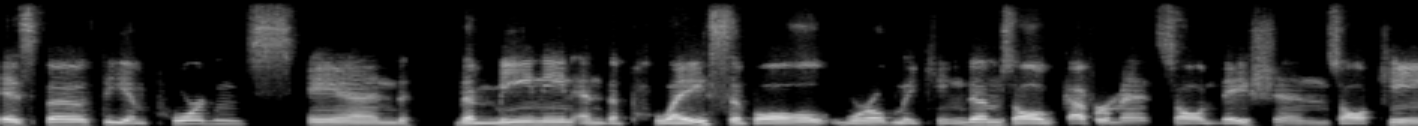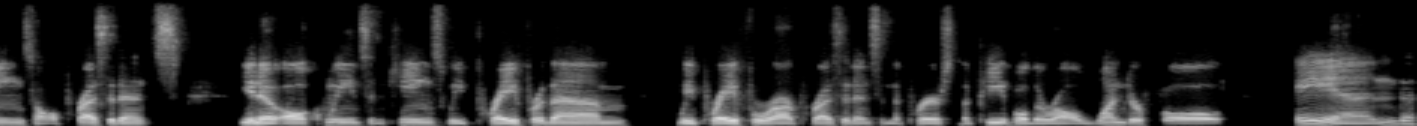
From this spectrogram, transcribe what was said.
is both the importance and the meaning and the place of all worldly kingdoms, all governments, all nations, all kings, all presidents, you know, all queens and kings. We pray for them. We pray for our presidents and the prayers of the people. They're all wonderful and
